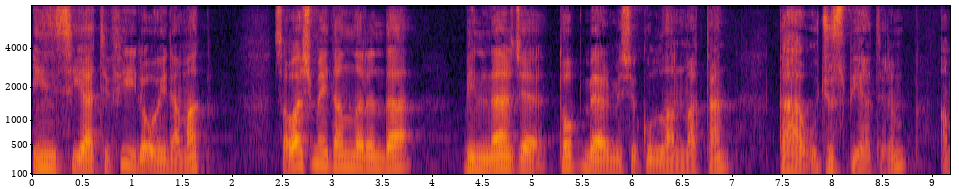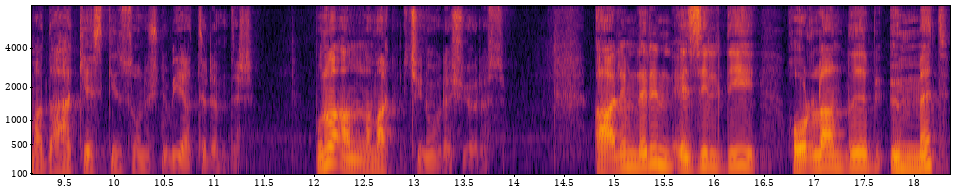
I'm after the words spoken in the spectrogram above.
inisiyatifiyle oynamak, savaş meydanlarında binlerce top mermisi kullanmaktan daha ucuz bir yatırım ama daha keskin sonuçlu bir yatırımdır. Bunu anlamak için uğraşıyoruz. Alimlerin ezildiği, horlandığı bir ümmet,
